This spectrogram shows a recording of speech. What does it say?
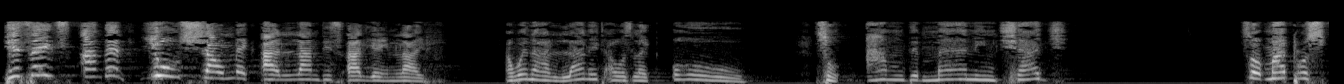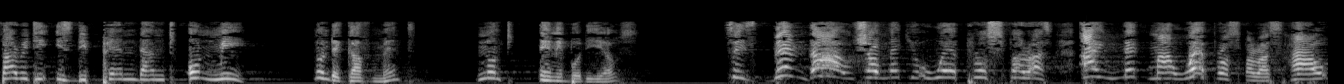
He says, and then you shall make. I learned this earlier in life. And when I learned it, I was like, oh, so I'm the man in charge. So my prosperity is dependent on me, not the government, not anybody else. Says, then thou shalt make your way prosperous. I make my way prosperous. How?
